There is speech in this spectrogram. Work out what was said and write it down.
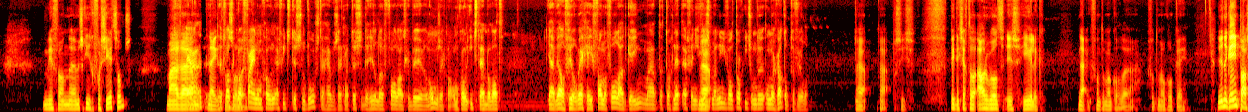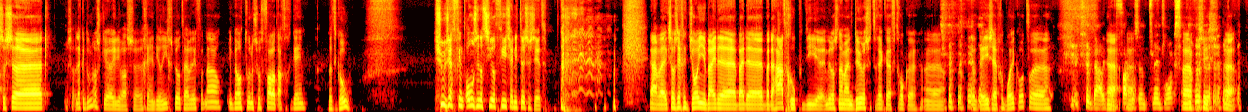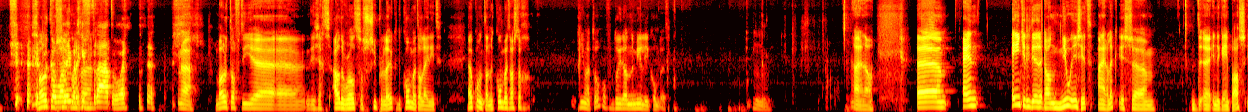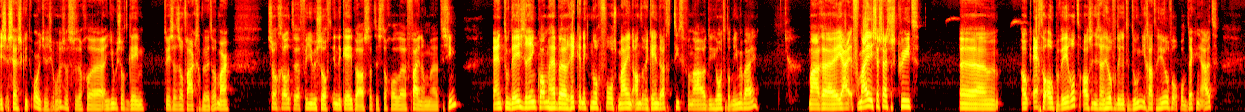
Meer van eh, misschien geforceerd soms. Maar Ja, ehm, het, nee, het, dat was ook wel fijn om gewoon even iets tussendoors te hebben, zeg maar, tussen de hele Fallout gebeuren om, zeg maar. Om gewoon iets te hebben wat ja, wel veel weg heeft van een Fallout game, maar dat toch net even niet Ja. is, maar in ieder geval toch iets om, de, om een gat op te vullen. Ja, ja, precies. Picnic zegt al, Outer Worlds is heerlijk. Nou, ik vond hem ook wel, eh, vond hem ook wel oké. Dus in de Game Pass, dus ik zou lekker doen als ik eh, jullie was. Degene die nog niet gespeeld hebben, denk ik van, nou, ik ben wel toen een soort Fallout-achtige game. Let's go. Shu zegt, vindt onzin dat Sea of Thieves er niet tussen zit. ja, ik zou zeggen, join je bij de, bij de, bij de haatgroep die eh, inmiddels naar mijn deur is vertrekken, vertrokken. eh, dat ik deze heb geboycott. eh Dadelijk Ja, met fakkels en flintlocks. ja, precies. Ja. We Molotov komen alleen maar nog, even eh, praten hoor. Ja. Molotov die, eh, eh, die zegt Outer Worlds was superleuk. De combat alleen niet. Ja, hoe komt het dan? De combat was toch prima, toch? Of bedoel je dan de melee combat? Hmm. I don't know. Ehm, en eentje die er dan nieuw in zit, eigenlijk, is ehm, de, eh, in de Game Pass, is Assassin's Creed Origins, jongens. Dat is toch eh, een Ubisoft game. Tenminste, dat is al vaak gebeurd hoor, maar zo'n grote van Ubisoft in de Game Pass. Dat is toch wel fijn om te zien. En toen deze erin kwam, hebben Rick en ik nog volgens mij een andere game eruit getiet. Van nou, die hoort er dan niet meer bij. Maar ja, voor mij is Assassin's Creed ook echt wel open wereld. Als in er zijn heel veel dingen te doen. Je gaat heel veel op ontdekking uit.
